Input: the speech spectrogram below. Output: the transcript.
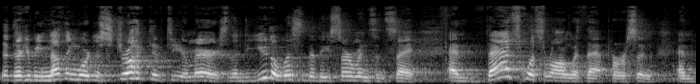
that there can be nothing more destructive to your marriage than to you to listen to these sermons and say, and that's what's wrong with that person, and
